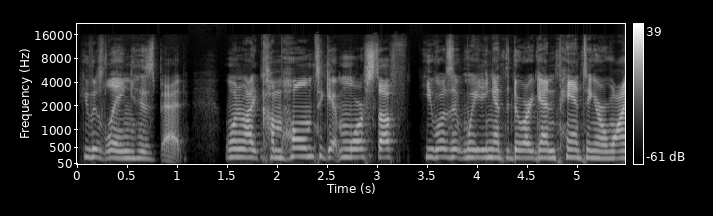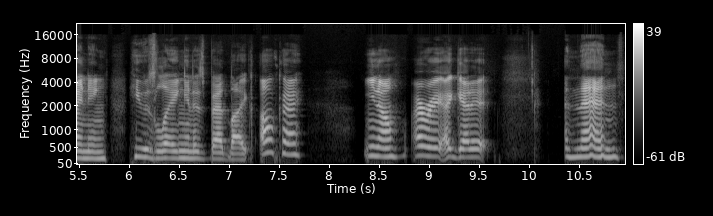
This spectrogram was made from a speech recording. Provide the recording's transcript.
He was laying in his bed. When I'd come home to get more stuff, he wasn't waiting at the door again, panting or whining. He was laying in his bed, like, okay, you know, all right, I get it. And then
